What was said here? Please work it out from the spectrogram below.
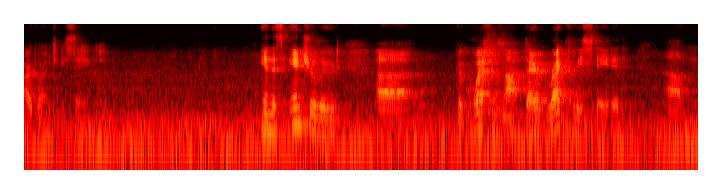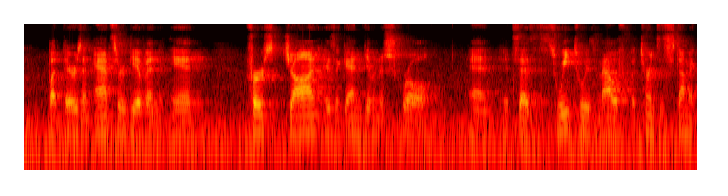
are going to be saved. In this interlude, uh, the question is not directly stated, um, but there's an answer given in First John is again given a scroll, and it says sweet to his mouth, but turns his stomach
